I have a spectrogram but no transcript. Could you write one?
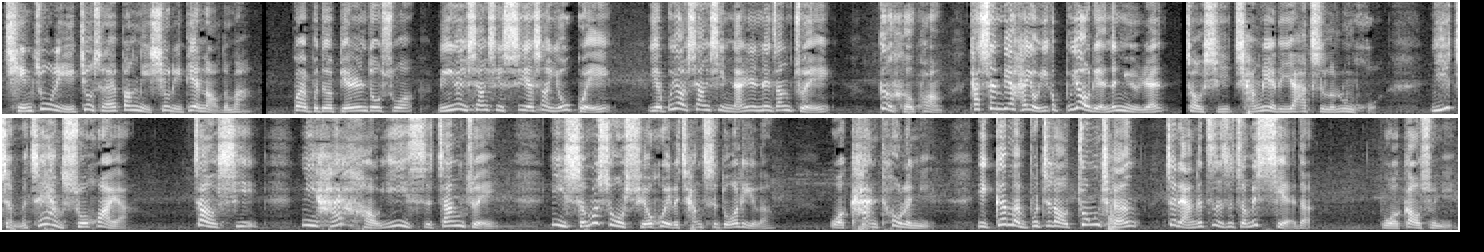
请助理就是来帮你修理电脑的吗？怪不得别人都说宁愿相信世界上有鬼，也不要相信男人那张嘴，更何况他身边还有一个不要脸的女人。赵熙强烈的压制了怒火：“你怎么这样说话呀，赵熙？你还好意思张嘴？你什么时候学会了强词夺理了？我看透了你，你根本不知道‘忠诚’这两个字是怎么写的。我告诉你，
